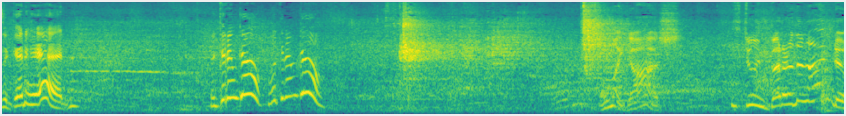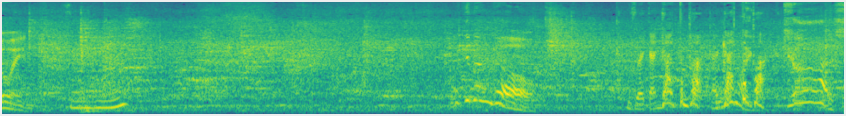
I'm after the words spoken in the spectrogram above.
was a good hit. Look at him go. Look at him go. Oh my gosh. He's doing better than I'm doing. Mm-hmm. Look at him go. He's like, I got the puck. I got oh the puck. Gosh.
